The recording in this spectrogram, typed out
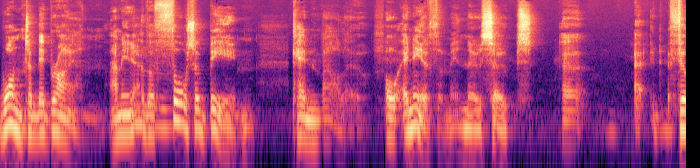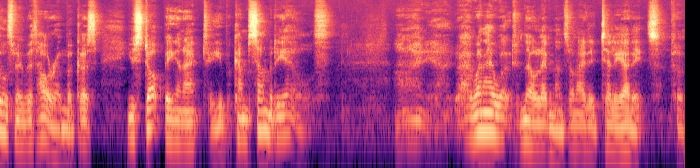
want to be Brian. I mean, the thought of being Ken Barlow or any of them in those soaps uh, uh, fills me with horror because you stop being an actor, you become somebody else. And I, I, when I worked with Noel Edmonds, when I did Telly Addicts for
